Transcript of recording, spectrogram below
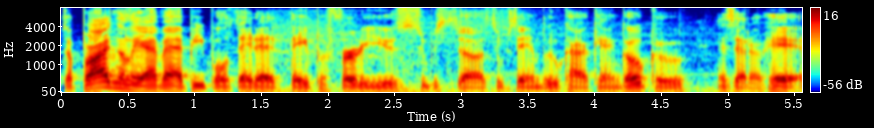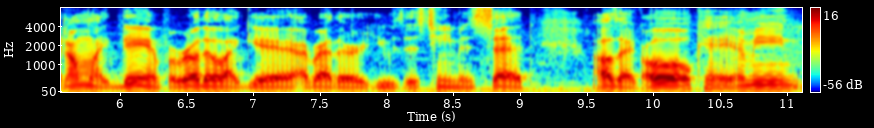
surprisingly, I've had people say that they prefer to use Super uh, Super Saiyan Blue Kaioken Goku instead of Hit, and I'm like, damn, for real. They're like, yeah, I'd rather use this team instead. I was like, oh, okay. I mean,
